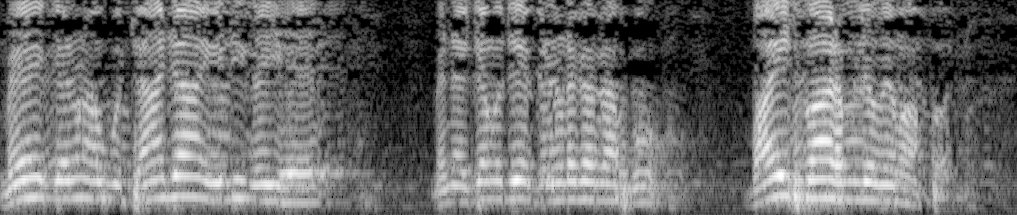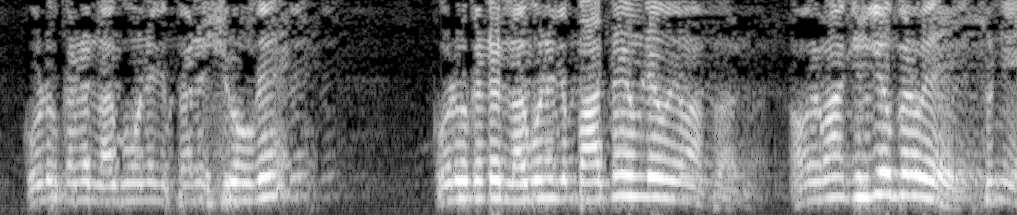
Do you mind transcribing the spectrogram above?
मैं कह रहा हूँ, आपको जहाँ जहाँ ईडी गई है, मैंने एग्ज़ाम दिया कर्नाटका का आपको, बाईस बार हमले हुए वहाँ पर। कोड ऑफ़ कंडक्ट लागू होने के पहले शुरू हो गए, कोड ऑफ़ कंडक्ट लागू होने के बाद में हमले हुए वहाँ पर। और वहाँ किसके ऊपर हुए, सुनिए।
